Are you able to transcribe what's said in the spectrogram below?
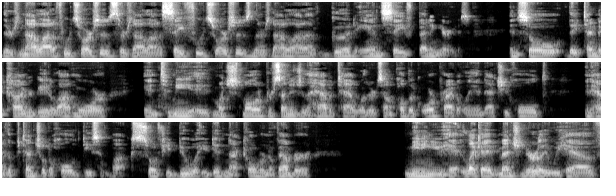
there's not a lot of food sources. There's not a lot of safe food sources, and there's not a lot of good and safe bedding areas. And so they tend to congregate a lot more. And to me, a much smaller percentage of the habitat, whether it's on public or private land, actually hold and have the potential to hold decent bucks. So if you do what you did in October, November, meaning you had, like I mentioned earlier, we have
